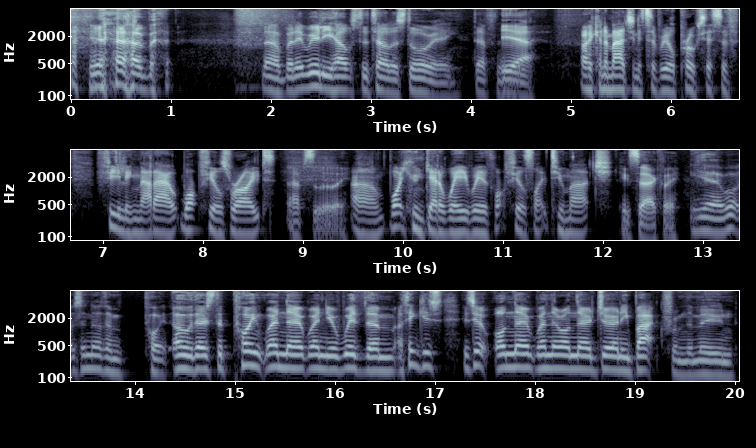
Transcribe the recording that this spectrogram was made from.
yeah but, no but it really helps to tell the story definitely yeah, I can imagine it's a real process of feeling that out, what feels right, absolutely. um, what you can get away with, what feels like too much. Exactly. Yeah, what was another point? Oh, there's the point when they're when you're with them. I think is is it on their when they're on their journey back from the moon,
